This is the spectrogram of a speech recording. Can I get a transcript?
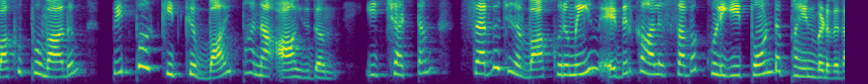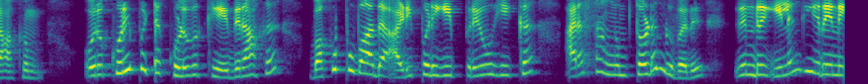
வகுப்புவாதம் பிற்போக்கிற்கு வாய்ப்பான ஆயுதம். இச்சட்டம் சர்வஜன வாக்குரிமையின் எதிர்கால சவக்குழியை தோண்ட பயன்படுவதாகும். ஒரு குறிப்பிட்ட குழுவுக்கு எதிராக வகுப்புவாத அடிப்படையை பிரயோகிக்க அரசாங்கம் தொடங்குவது இன்று இலங்கையரின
